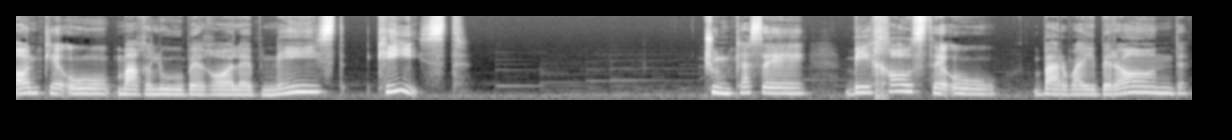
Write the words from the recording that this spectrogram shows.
آنکه او مغلوب غالب نیست کیست؟ چون کس بیخواست او بر وی براند.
